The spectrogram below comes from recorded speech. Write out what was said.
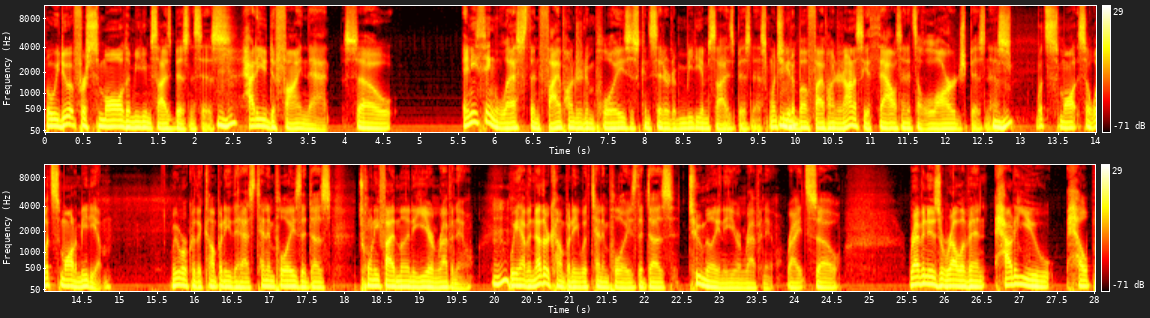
But we do it for small to medium sized businesses. Mm-hmm. How do you define that? So, anything less than 500 employees is considered a medium sized business. Once you get mm-hmm. above 500, honestly, a thousand, it's a large business. Mm-hmm. What's small? So, what's small to medium? We work with a company that has 10 employees that does 25 million a year in revenue. We have another company with 10 employees that does 2 million a year in revenue, right? So revenues are relevant. How do you help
